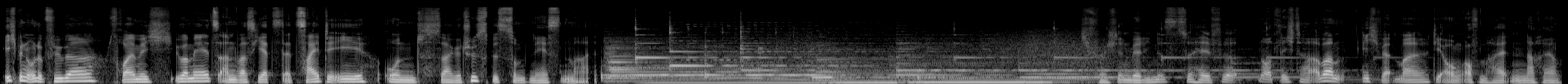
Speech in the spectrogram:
Ich bin Ole Pflüger, freue mich über Mails an wasjetzt.zeit.de und sage Tschüss bis zum nächsten Mal. Fürchte, in Berlin ist es zu hell für Nordlichter, aber ich werde mal die Augen offen halten nachher.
